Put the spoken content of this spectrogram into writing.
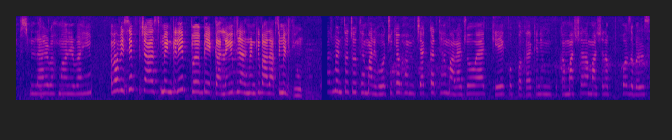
बसमीम अब हम इसे पचास मिनट के लिए बेक कर लेंगे। पचास मिनट के बाद आपसे मिलती हूँ। पचास मिनट तो जो थे हमारे हो चुके हैं। अब हम चेक करते हैं। हमारा जो है केक वो पका के नहीं पका। माशाल्लाह माशाल्लाह, बहुत ज़बरदस्त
